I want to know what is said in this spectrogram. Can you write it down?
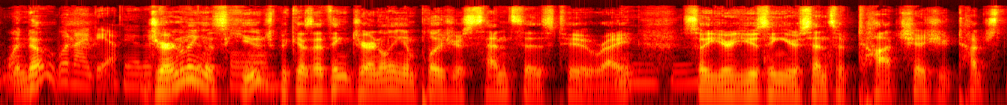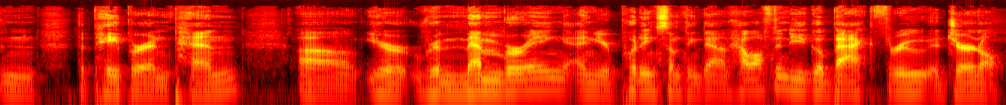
one, no. one idea. Yeah, that's Journaling is huge because I think journaling employs your senses too, right? Mm-hmm. So you're using your sense of touch as you touch the, the paper and pen. Uh, you're remembering and you're putting something down. How often do you go back through a journal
